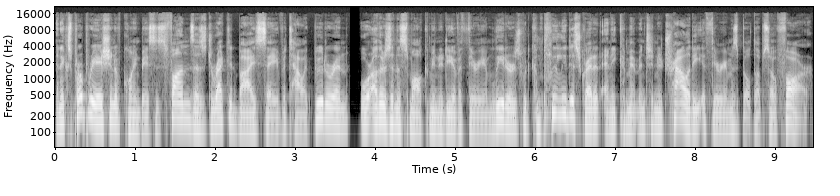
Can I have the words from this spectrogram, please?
An expropriation of Coinbase's funds, as directed by, say, Vitalik Buterin or others in the small community of Ethereum leaders, would completely discredit any commitment to neutrality Ethereum has built up so far.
